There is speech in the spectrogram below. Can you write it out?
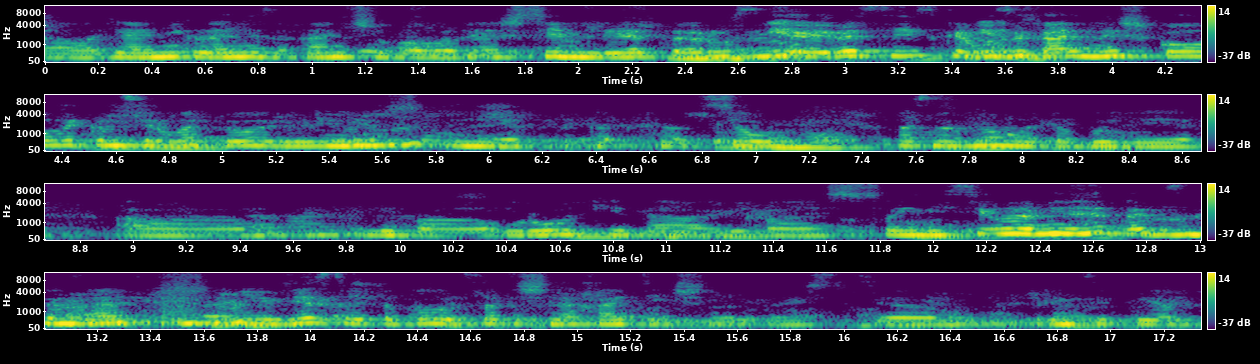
а, я никогда не заканчивала, знаешь, 7 лет русской, российской Нет? музыкальной школы, консерваторию. Нет, нет, как-то все. В основном это были а, либо уроки, да, либо своими силами, так сказать. И в детстве это было достаточно хаотично. То есть, э, в принципе,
